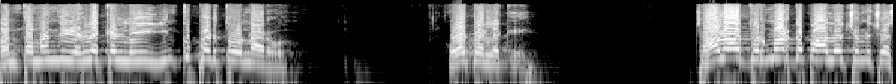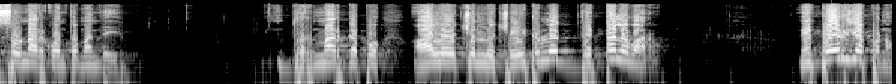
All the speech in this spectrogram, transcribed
కొంతమంది ఇళ్ళకెళ్ళి ఇంకు పెడుతూ ఉన్నారు ఓటర్లకి. చాలా దుర్మార్గపు ఆలోచనలు చేస్తున్నారు కొంతమంది. దుర్మార్గపు ఆలోచనలు చేయటంలో దిట్టల వారు. నేను పేరు చెప్పను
